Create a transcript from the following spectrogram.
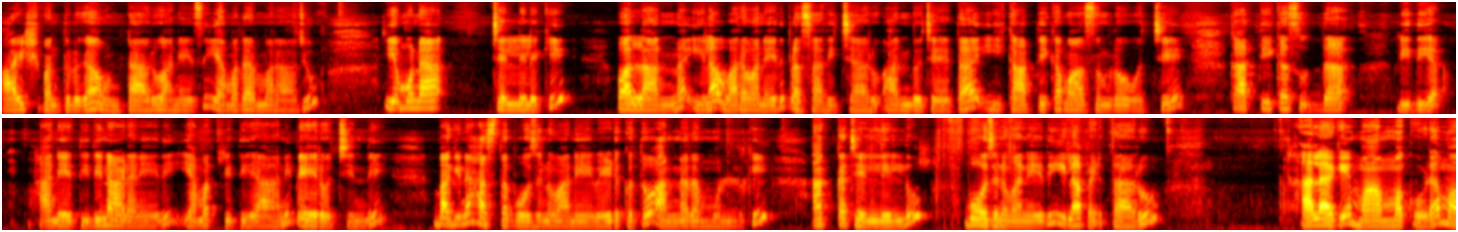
ఆయుష్మంతులుగా ఉంటారు అనేసి యమధర్మరాజు యమున చెల్లెలకి వాళ్ళ అన్న ఇలా వరం అనేది ప్రసాదించారు. అందుచేత ఈ కార్తీక మాసంలో వచ్చే కార్తీక శుద్ధ విధియ అనే తిథి నాడనేది యమతృతీయ అని పేరు వచ్చింది భగిన హస్తభోజనం అనే వేడుకతో అన్నదమ్ముళ్ళకి అక్క చెల్లెళ్ళు భోజనం అనేది ఇలా పెడతారు. అలాగే మా అమ్మ కూడా మా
